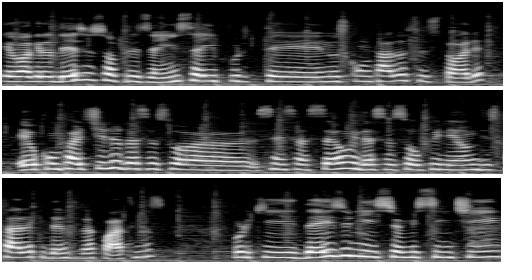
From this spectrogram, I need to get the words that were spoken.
Eu agradeço a sua presença e por ter nos contado a sua história. Eu compartilho dessa sua sensação e dessa sua opinião de estar aqui dentro da Quaternos, porque desde o início eu me senti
